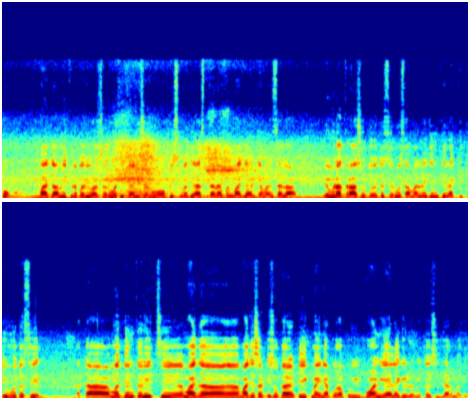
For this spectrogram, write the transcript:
खूप माझा मित्रपरिवार सर्व ठिकाणी सर्व ऑफिसमध्ये असताना पण माझ्यासारख्या माणसाला एवढा त्रास होतो आहे तर सर्वसामान्य जनतेला किती होत असेल? आता मध्यंतरीच माझा माझ्यासाठी स्वतःसाठी एक महिन्यापुरापूर्वी बॉन्ड घ्यायला गेलो मी तहसीलदारमध्ये.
